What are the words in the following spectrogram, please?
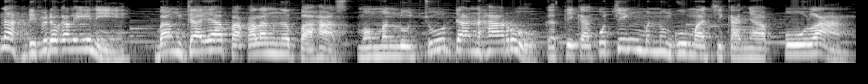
Nah, di video kali ini, Bang Jaya bakalan ngebahas momen lucu dan haru ketika kucing menunggu majikannya pulang.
